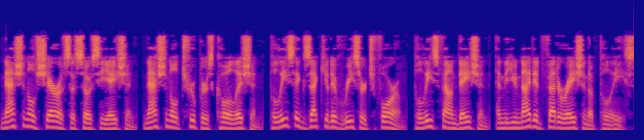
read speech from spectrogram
National Sheriffs Association, National Troopers Coalition, Police Executive Research Forum, Police Foundation, and the United Federation of Police.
